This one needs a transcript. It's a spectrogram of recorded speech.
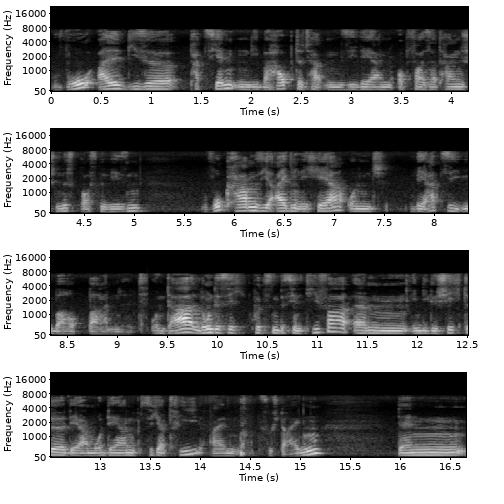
wo all diese Patienten, die behauptet hatten, sie wären Opfer satanischen Missbrauchs gewesen, wo kamen sie eigentlich her und wer hat sie überhaupt behandelt? Und da lohnt es sich kurz ein bisschen tiefer ähm, in die Geschichte der modernen Psychiatrie einzusteigen. Denn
